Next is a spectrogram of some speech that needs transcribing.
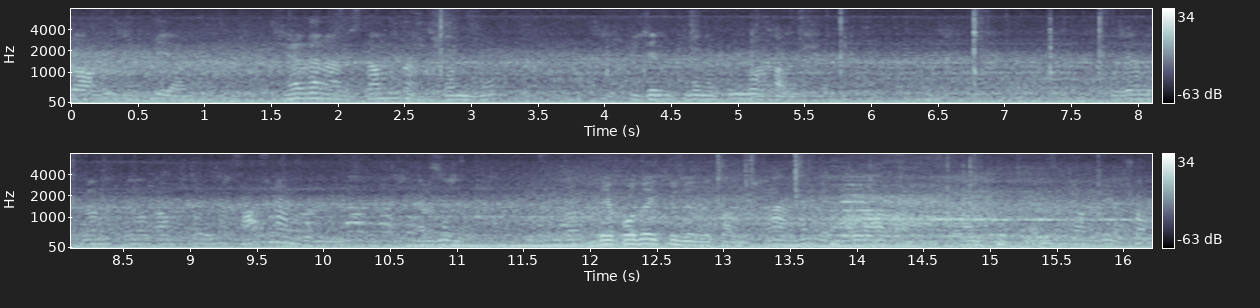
Lira aldım gitti ya. Nereden abi? İstanbul'dan. İstanbul'dan. 150 kilometre yol kalmış. 150 kilometre yol kalmış da o yüzden Samsun'a mı dedin? Erzincan. Depoda 200 lira kalmış. Ha, hem de Allah Allah. Çok.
